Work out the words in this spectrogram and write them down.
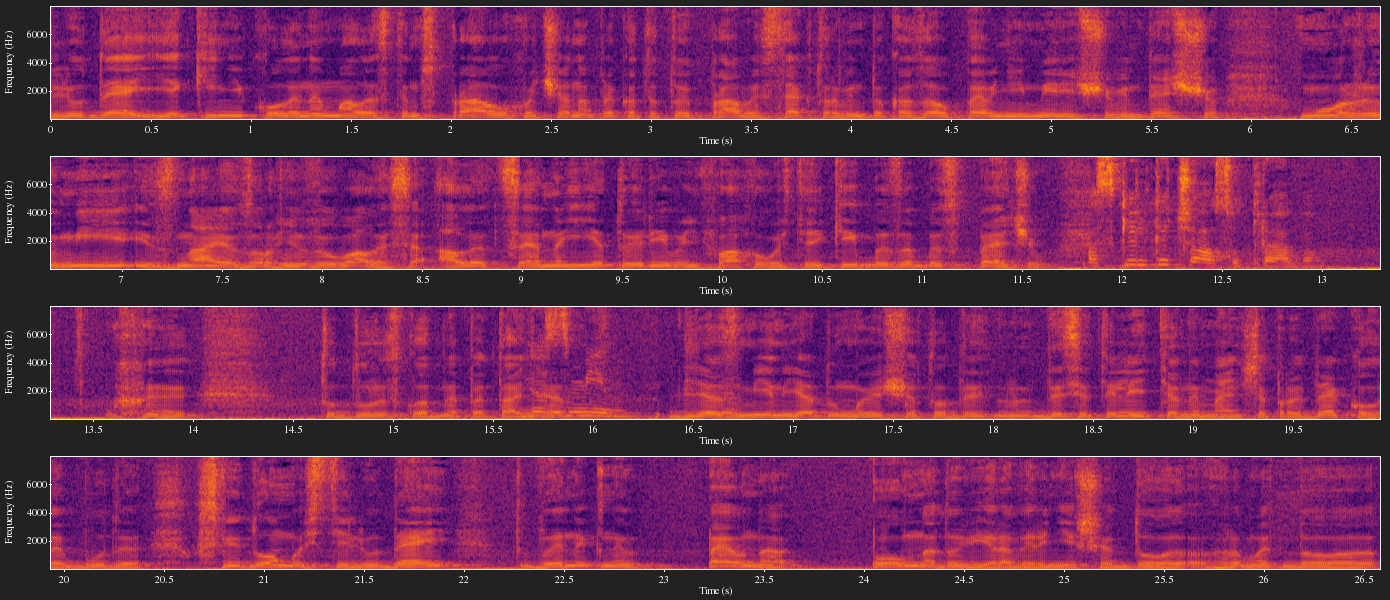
людей, які ніколи не мали з тим справу, хоча, наприклад, той правий сектор він доказав в певній мірі, що він дещо може, вміє і знає, зорганізувалися, але це не є той рівень фаховості, який би забезпечив А скільки часу треба? Тут дуже складне питання. Для змін. Для змін, я думаю, що то десятиліття не менше пройде, коли буде в свідомості людей виникне певна повна довіра, вірніше, до, до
